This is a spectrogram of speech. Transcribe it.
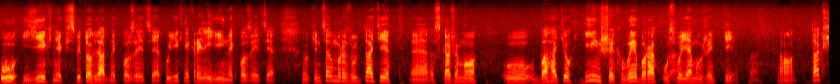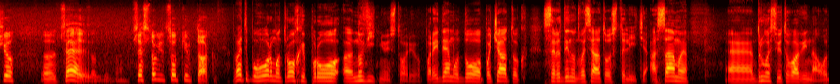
у їхніх світоглядних позиціях, у їхніх релігійних позиціях. В кінцевому результаті, е, скажімо, у багатьох інших виборах у Так. своєму житті. Так. От. Так що е, це, це 100% так. Давайте поговоримо трохи про е, новітню історію. Перейдемо до початок середини ХХ століття, а саме е, Друга світова війна. От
